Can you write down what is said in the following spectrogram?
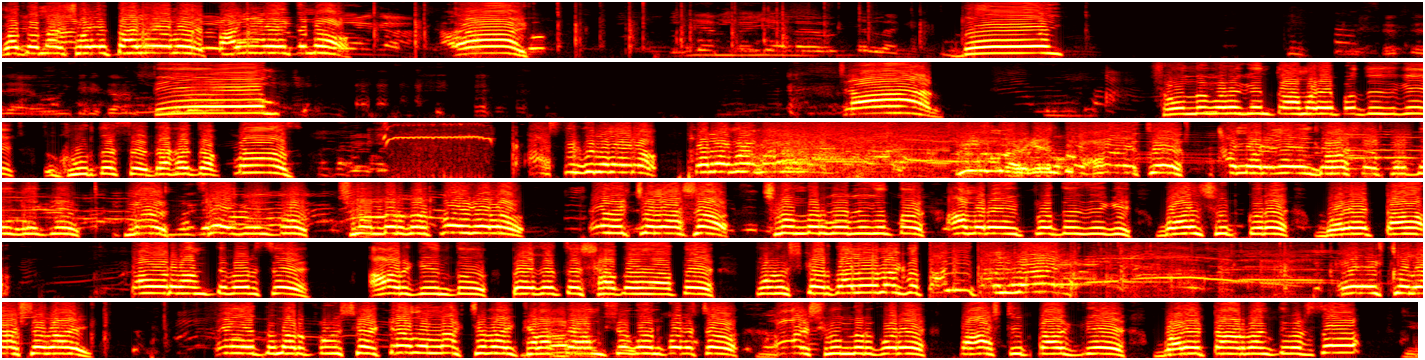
কত না সবাই তালি হবে তালি নেই কেন? দুই। তিন। চার। সুন্দর করে কিন্তু আমার এই প্রতিযোগী ঘুরতেছে। দেখা যাক, পাঁচ। সুন্দর কিন্তু হয়েছে। আমার এই দশের প্রতিযোগী কিন্তু সুন্দর করে পড়ে গেল। এই চলে আসো। সুন্দর করে কিন্তু আমার এই প্রতিযোগী বল শুট করে বলের টাওয়ার টাওয়ার ভাঙতে পারছে। আর কিন্তু পেয়ে সাথে সাথে পুরস্কার। তাহলে আমাকে তালি তালি এই চলে আসো ভাই। এই তোমার পুরস্কার কেমন লাগছে ভাই? খেলাতে অংশগ্রহণ করেছ আর সুন্দর করে পাঁচটি পাক দিয়ে বলের টাওয়ার ভাঙতে পারছ?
